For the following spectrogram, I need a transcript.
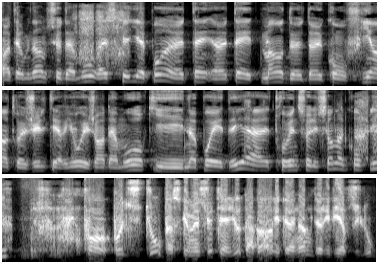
En terminant, M. Damour, est-ce qu'il n'y a pas un, un teintement d'un conflit entre Gilles Thériault et Jean Damour qui n'a pas aidé à trouver une solution dans le conflit? Pas, pas du tout, parce que M. Thériault, d'abord, est un homme de Rivière-du-Loup.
